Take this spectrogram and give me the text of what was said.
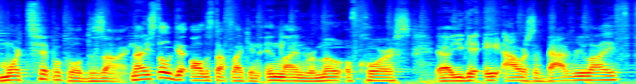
more typical design. Now you still get all the stuff like an inline remote, of course. Uh, you get eight hours of battery life,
